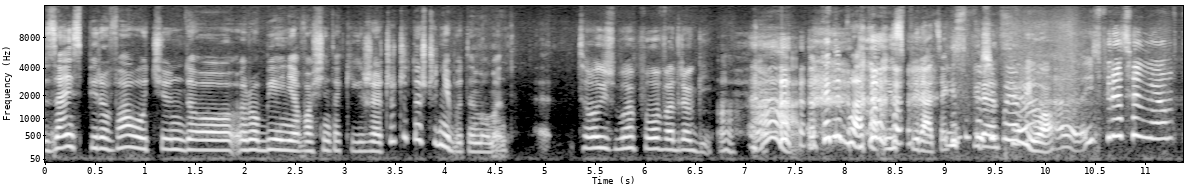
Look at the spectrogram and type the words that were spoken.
zainspirowało Cię do robienia właśnie takich rzeczy, czy to jeszcze nie był ten moment? To już była połowa drogi. Aha, to kiedy była ta inspiracja? Kiedy to się pojawiło? Inspirację miałam w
